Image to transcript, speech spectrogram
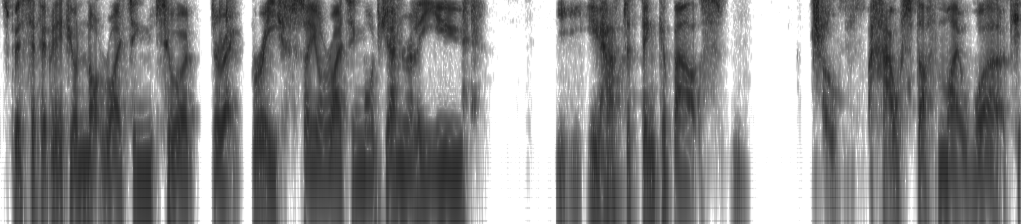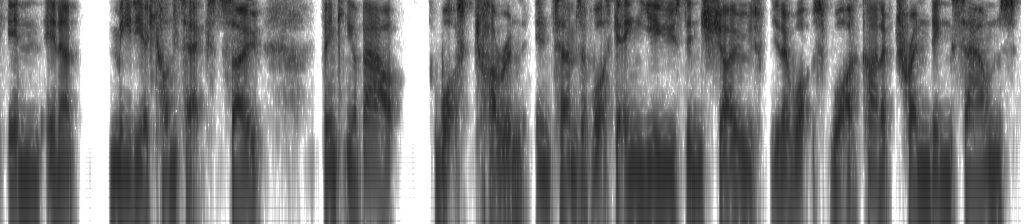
specifically if you're not writing to a direct brief, so you're writing more generally, you you have to think about how stuff might work in in a media context. So thinking about what's current in terms of what's getting used in shows, you know, what's what are kind of trending sounds.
